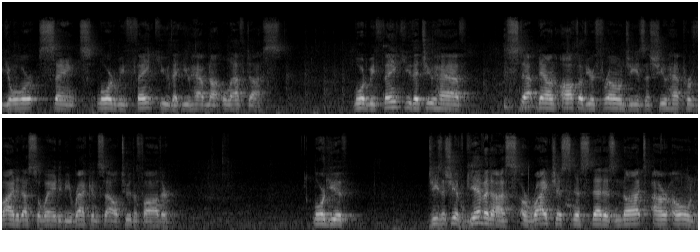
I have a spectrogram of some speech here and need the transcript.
your saints. Lord, we thank you that you have not left us. Lord, we thank you that you have stepped down off of your throne, Jesus. You have provided us a way to be reconciled to the Father. Lord, you have, Jesus, you have given us a righteousness that is not our own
